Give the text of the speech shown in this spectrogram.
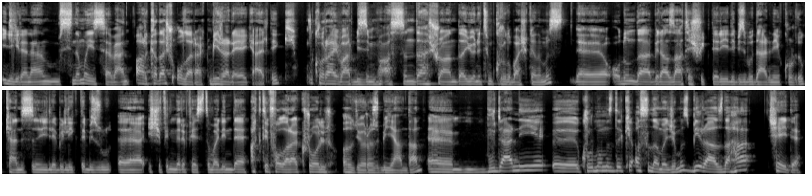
ilgilenen, sinemayı seven arkadaş olarak bir araya geldik. Koray var bizim aslında şu anda yönetim kurulu başkanımız. E, onun da biraz daha teşvikleriyle biz bu derneği kurduk. Kendisiyle birlikte biz e, İşi Filmleri Festivali'nde aktif olarak rol alıyoruz bir yandan. E, bu derneği e, kurmamızdaki asıl amacımız biraz daha şeydi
